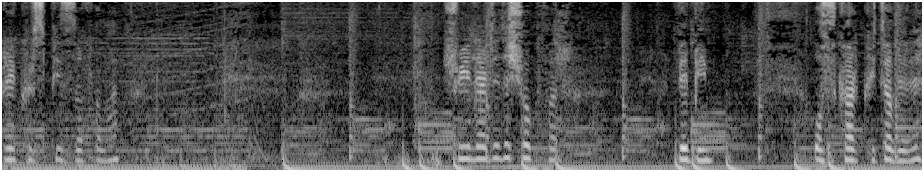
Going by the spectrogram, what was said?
Crackers pizza falan. Şu ileride de şok var. Ve BİM. Oscar Kitap Evi.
